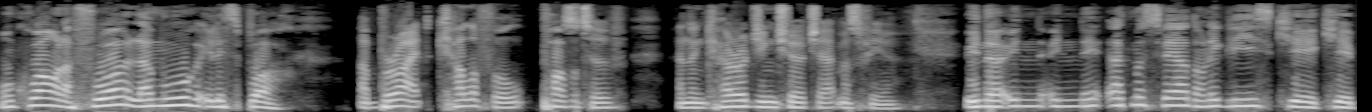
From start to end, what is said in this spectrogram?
On croit en la foi, l'amour et l'espoir. a bright, colorful, positive and encouraging church atmosphere. Une, une, une atmosphère dans l'église qui est, qui est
